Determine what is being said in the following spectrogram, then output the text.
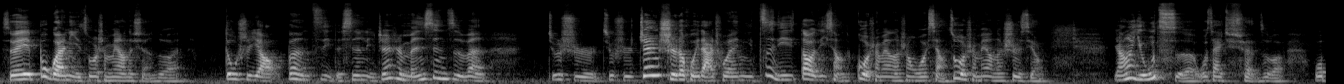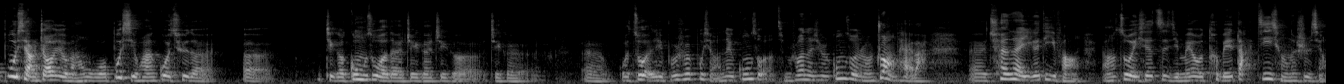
所以，不管你做什么样的选择，都是要问自己的心里，真是扪心自问，就是就是真实的回答出来，你自己到底想过什么样的生活，想做什么样的事情，然后由此我再去选择。我不想朝九晚五，我不喜欢过去的呃这个工作的这个这个这个。呃，我做也不是说不喜欢那工作，怎么说呢？就是工作那种状态吧。呃，圈在一个地方，然后做一些自己没有特别大激情的事情。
